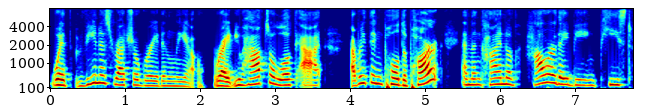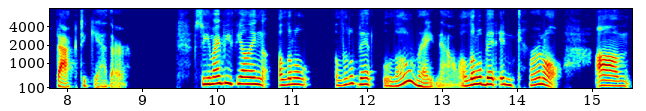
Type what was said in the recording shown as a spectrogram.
with Venus retrograde in Leo, right? You have to look at everything pulled apart and then kind of how are they being pieced back together? So you might be feeling a little a little bit low right now a little bit internal. Um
